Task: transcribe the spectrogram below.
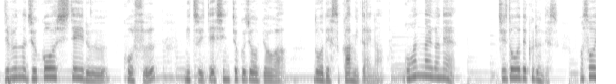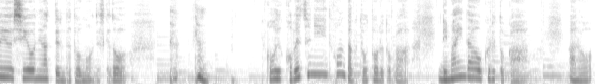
自分の受講しているコースについて進捗状況はどうですか？みたいなご案内がね、自動で来るんです。まあ、そういう仕様になってるんだと思うんですけど、こういう個別にコンタクトを取るとか、リマインダーを送るとか、あの、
